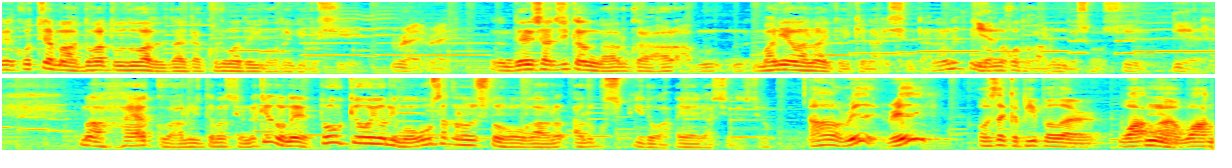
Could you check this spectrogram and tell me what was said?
ね、こっちはまあドアとドアで大体車で移動できるし Right, right. 電車時間があるからあら間に合わないといけないしみたいなねいろんなことがあるんでしょうし、Yeah. まあ早く歩いてますよねけどね東京よりも大阪の人の方が歩歩くスピードが速いらしいですよ Oh, really? Really? Osaka people are walk uh, walk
